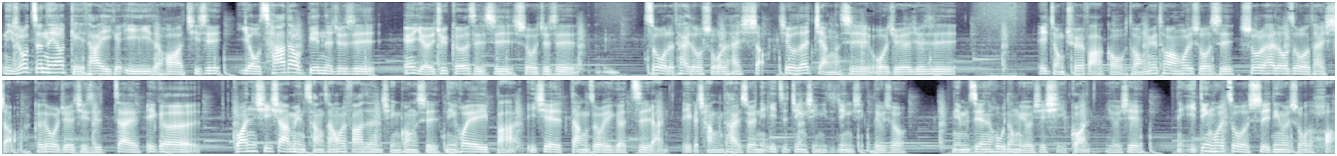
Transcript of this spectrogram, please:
你说真的要给他一个意义的话，其实有擦到边的，就是因为有一句歌词是说，就是。做的太多，说的太少。其实我在讲的是，我觉得就是一种缺乏沟通，因为通常会说是说的太多，做的太少嘛。可是我觉得，其实在一个关系下面，常常会发生的情况是，你会把一切当做一个自然、一个常态，所以你一直进行，一直进行。比如说，你们之间的互动有一些习惯，有一些你一定会做的事，一定会说的话，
